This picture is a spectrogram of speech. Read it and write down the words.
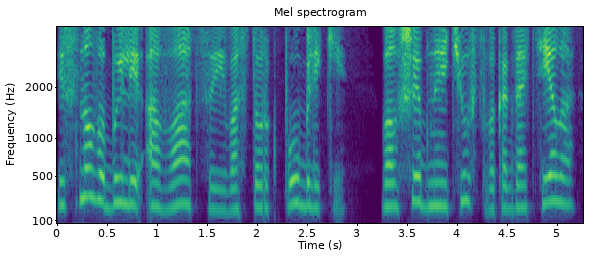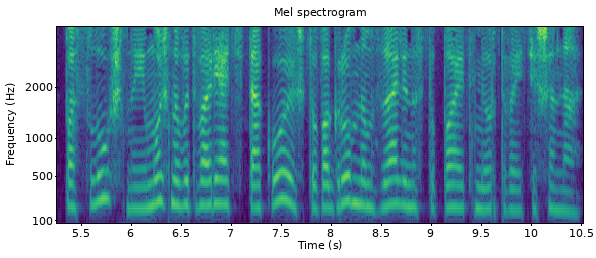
И снова были овации, восторг публики, волшебное чувство, когда тело послушно и можно вытворять такое, что в огромном зале наступает мертвая тишина,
